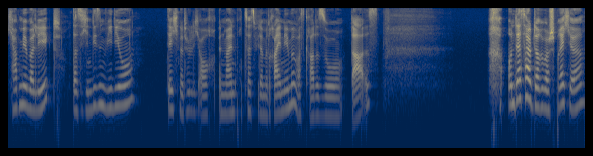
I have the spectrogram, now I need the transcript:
ich habe mir überlegt, dass ich in diesem Video dich natürlich auch in meinen Prozess wieder mit reinnehme, was gerade so da ist. Und deshalb darüber spreche,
